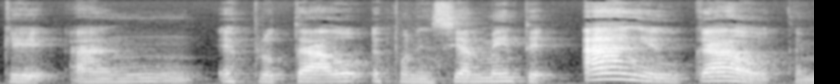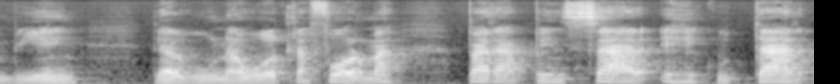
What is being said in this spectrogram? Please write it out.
que han explotado exponencialmente, han educado también de alguna u otra forma para pensar, ejecutar,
